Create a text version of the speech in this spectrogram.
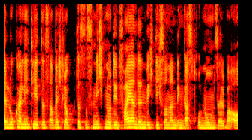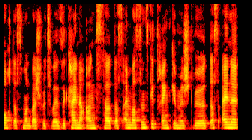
der Lokalität ist. Aber ich glaube, das ist nicht nur den Feiernden wichtig, sondern den Gastronomen selber auch, dass man beispielsweise keine Angst hat, dass einem was ins Getränk gemischt wird, dass eine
